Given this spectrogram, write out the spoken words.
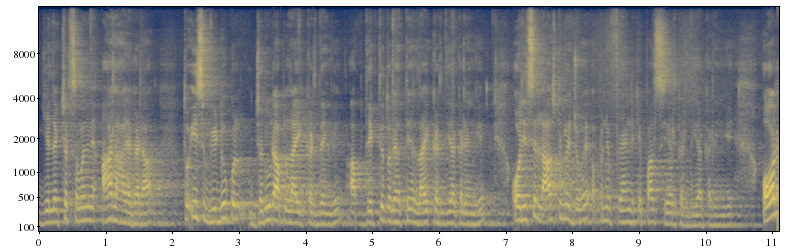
ये लेक्चर समझ में आ रहा है, अगर आप तो इस वीडियो को ज़रूर आप लाइक कर देंगे। आप देखते तो रहते हैं लाइक कर दिया करेंगे। और इसे लास्ट में जो है अपने फ्रेंड के पास शेयर कर दिया करेंगे। और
